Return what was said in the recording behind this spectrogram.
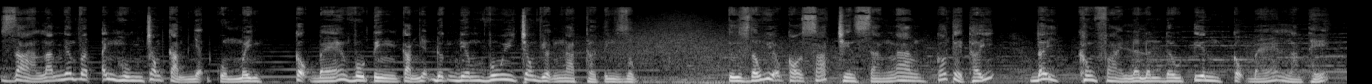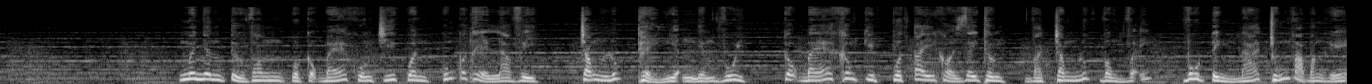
giả làm nhân vật anh hùng trong cảm nhận của mình cậu bé vô tình cảm nhận được niềm vui trong việc ngạt thở tình dục. Từ dấu hiệu cọ sát trên sáng ngang có thể thấy đây không phải là lần đầu tiên cậu bé làm thế. Nguyên nhân tử vong của cậu bé Khuông Trí Quân cũng có thể là vì trong lúc thể nghiệm niềm vui, cậu bé không kịp vuột tay khỏi dây thừng và trong lúc vòng vẫy, vô tình đá trúng vào băng ghế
